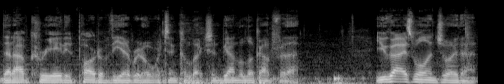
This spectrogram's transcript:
that I've created part of the Everett Overton collection. Be on the lookout for that. You guys will enjoy that.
